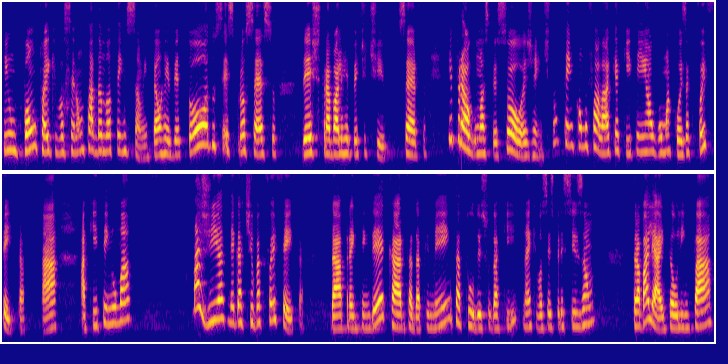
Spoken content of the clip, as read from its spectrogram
Tem um ponto aí que você não tá dando atenção. Então, rever todo esse processo deste trabalho repetitivo, certo? E para algumas pessoas, gente, não tem como falar que aqui tem alguma coisa que foi feita, tá? Aqui tem uma magia negativa que foi feita. Dá para entender? Carta da pimenta, tudo isso daqui, né, que vocês precisam trabalhar. Então, limpar,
